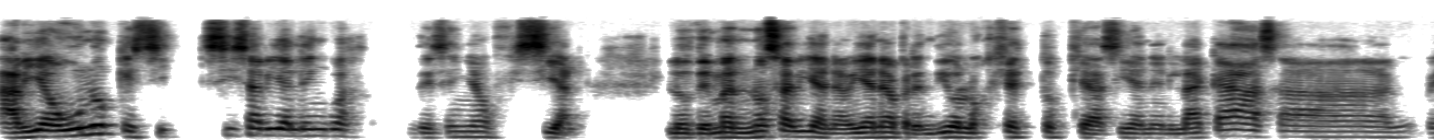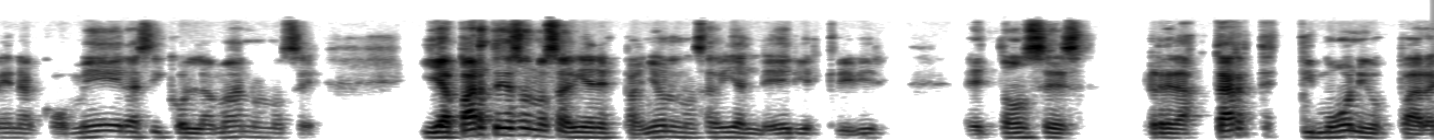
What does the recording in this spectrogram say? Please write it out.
Había uno que sí, sí sabía lengua de señas oficial, los demás no sabían, habían aprendido los gestos que hacían en la casa, ven a comer así con la mano, no sé. Y aparte de eso no sabían español, no sabían leer y escribir. Entonces, redactar testimonios para,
